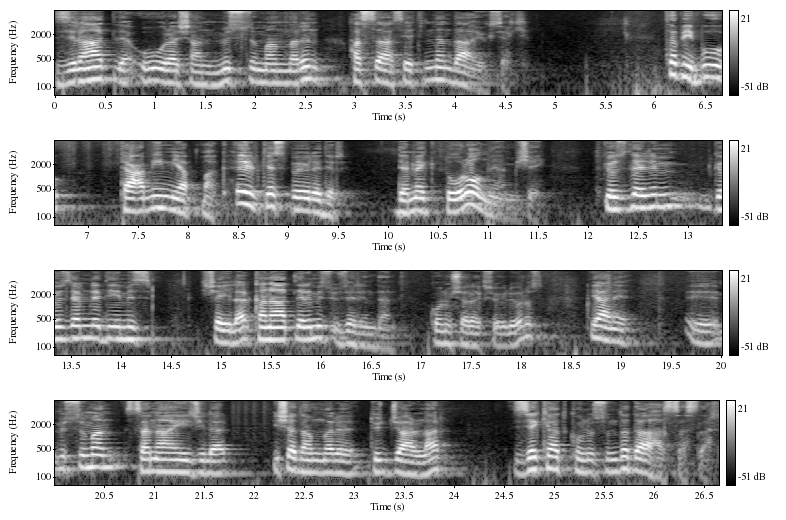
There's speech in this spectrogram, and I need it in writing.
ziraatle uğraşan Müslümanların hassasiyetinden daha yüksek. Tabi bu tamim yapmak, herkes böyledir demek doğru olmayan bir şey. Gözlerim, gözlemlediğimiz şeyler, kanaatlerimiz üzerinden konuşarak söylüyoruz. Yani e, Müslüman sanayiciler, iş adamları, tüccarlar zekat konusunda daha hassaslar.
